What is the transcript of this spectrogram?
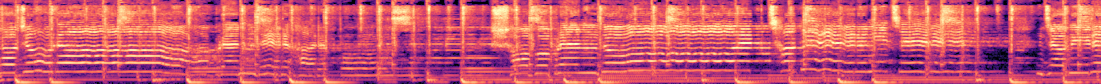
বিশ্বজোড়া ব্র্যান্ডের হারপ সব ব্র্যান্ড ছাদের নিচে এন্টারপ্রাইজ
